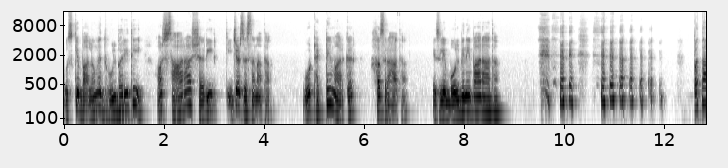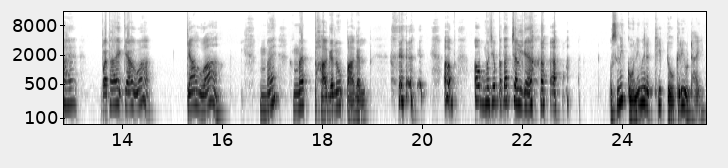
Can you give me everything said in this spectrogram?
उसके बालों में धूल भरी थी और सारा शरीर कीचड़ से सना था। वो ठट्टे मारकर हंस रहा था इसलिए बोल भी नहीं पा रहा था। पता है पता है क्या हुआ? क्या हुआ? मैं मैं पागल हूँ, पागल। अब अब मुझे पता चल गया। उसने कोने में रखी टोकरी उठाई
